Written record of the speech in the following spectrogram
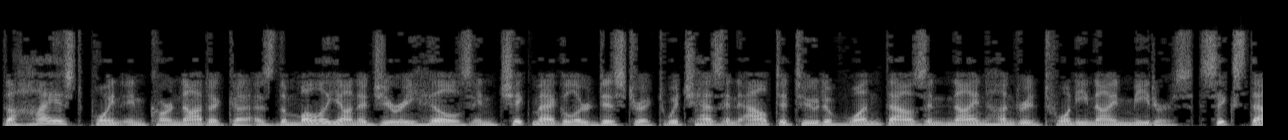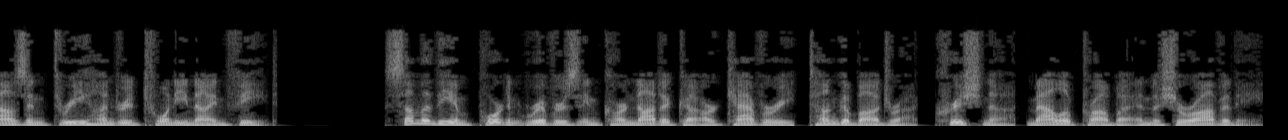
The highest point in Karnataka is the Mullayanagiri Hills in Chikmagalur district which has an altitude of 1,929 metres 6,329 feet. Some of the important rivers in Karnataka are Kaveri, Tungabhadra, Krishna, Malaprabha and the Sharavathi.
